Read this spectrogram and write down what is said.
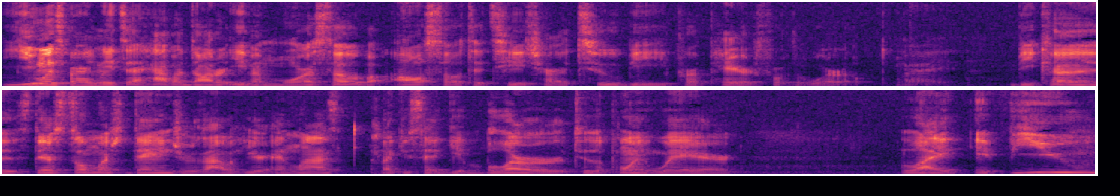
You inspired me to have a daughter even more so, but also to teach her to be prepared for the world. Right. Because there's so much dangers out here, and lines, like you said, get blurred to the point where, like, if you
